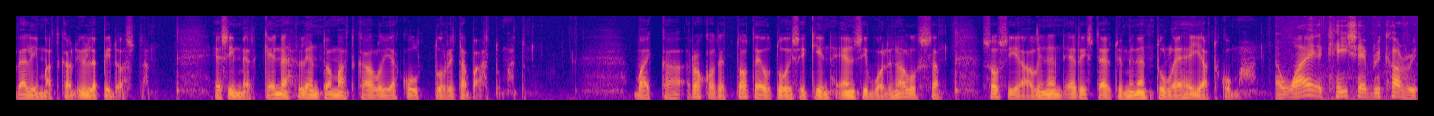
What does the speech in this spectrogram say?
välimatkan ylläpidosta. Esimerkkeinä lentomatkailu ja kulttuuritapahtumat. Vaikka rokote toteutuisikin ensi vuoden alussa, sosiaalinen eristäytyminen tulee jatkumaan. Why a K-shaped recovery?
